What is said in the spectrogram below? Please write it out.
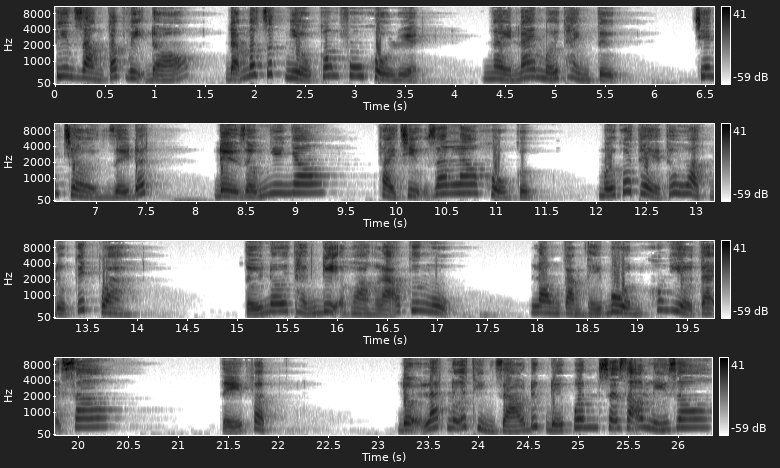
Tin rằng các vị đó đã mất rất nhiều công phu khổ luyện, ngày nay mới thành tựu. Trên trời dưới đất, đều giống như nhau, phải chịu gian lao khổ cực, mới có thể thu hoạch được kết quả. Tới nơi thánh địa hoàng lão cư ngụ, lòng cảm thấy buồn không hiểu tại sao. Tế Phật Đợi lát nữa thỉnh giáo Đức Đế Quân sẽ rõ lý do.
